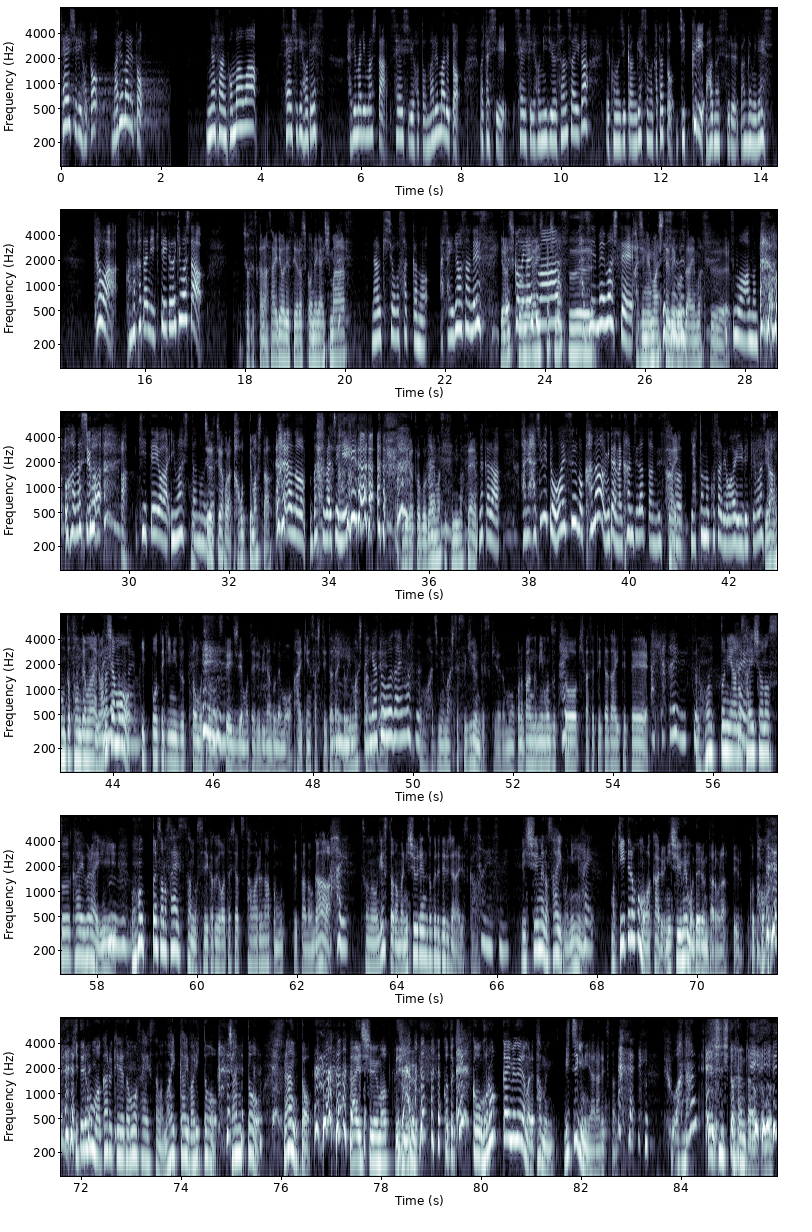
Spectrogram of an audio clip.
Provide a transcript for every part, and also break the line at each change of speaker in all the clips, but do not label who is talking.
さえしりほとまるまると。皆さんこんばんは。さえしりほです。始まりました「さえしりほとまるまると」私さえしりほ23歳がえこの時間ゲストの方とじっくりお話しする番組です。今日はこの方に来ていただきました。
小説家の浅井亮です。よろしくお願いします。
直木賞作家の浅井亮さんです。
よろしくお願いします。
はじめまして。
はじめましてでございます。
いつもあの お話は
あ、
聞いてはいましたの
ちら
で
ちらほら香ってました？
あのバチバチに。
ありがとうございます。すみません。
だからあれ初めてお会いするのかなみたいな感じだったんですけど、
はい。
やっとの濃さでお会いできま
いや
した
本当とんでもない。で私はも
とう
一方的にずっともちろんステージでもテレビなどでも拝見させていただいておりましたので、
ありがとうございます。
もう初めましてすぎるんですけれどもこの番組もずっと聞かせていただいてて、
ありがたいです。
本当にあの
はい。
最初の数回ぐらい、
うんうん
本当にそのさえさんの性格が私は伝わるなと思ってたのが
はい。
そのゲストがまあ2週連続で出るじゃないですか。
そうですね。
で1週目の最後に、
はい。
まあ、聞いてる方も分かる2週目も出るんだろうなっていうことを。聞いてる方も分かるけれどもさえさんは毎回割とちゃんとなんと来週もっていうこと結構56回目ぐらいまで多分律儀にやられてたんです。うわなんていい人なんだろうと思って。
